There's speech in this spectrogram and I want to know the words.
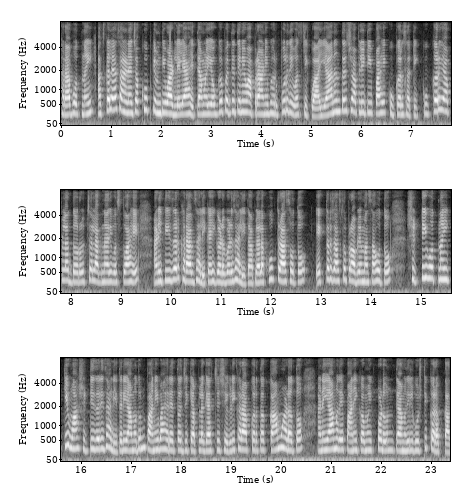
खराब होत नाही. आजकाल या चाळण्याच्या खूप किमती वाढलेल्या आहेत. त्यामुळे योग्य पद्धतीने वापरा आणि भरपूर दिवस टिकवा. यानंतरची आपली टीप आहे कुकरसाठी. कुकर हे आपलं दररोजच्या लागणारी वस्तू आहे आणि ती जर खराब झाली काही गडबड झाली तर आपल्याला खूप त्रास होतो. एक तर जास्त प्रॉब्लेम असा होतो शिट्टी होत नाही किंवा शिट्टी जरी झाली तरी यामधून पाणी बाहेर येतं जे की आपलं गॅसची शेगडी खराब करतं काम वाढवतं आणि यामध्ये पाणी कमी पडून त्यामधील गोष्टी करपतात.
